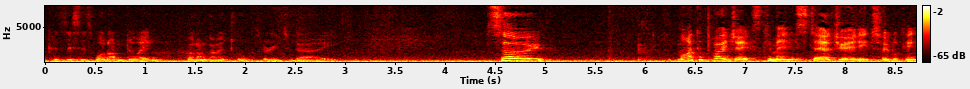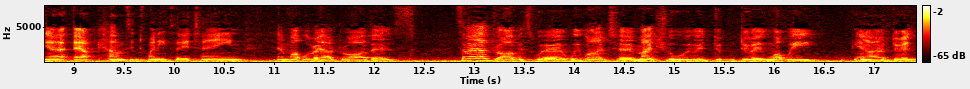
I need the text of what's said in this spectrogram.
because this is what I'm doing, what I'm going to talk through today. So, Micah Projects commenced our journey to looking at outcomes in 2013 and what were our drivers. So our drivers were we wanted to make sure we were do, doing what we, you know, doing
